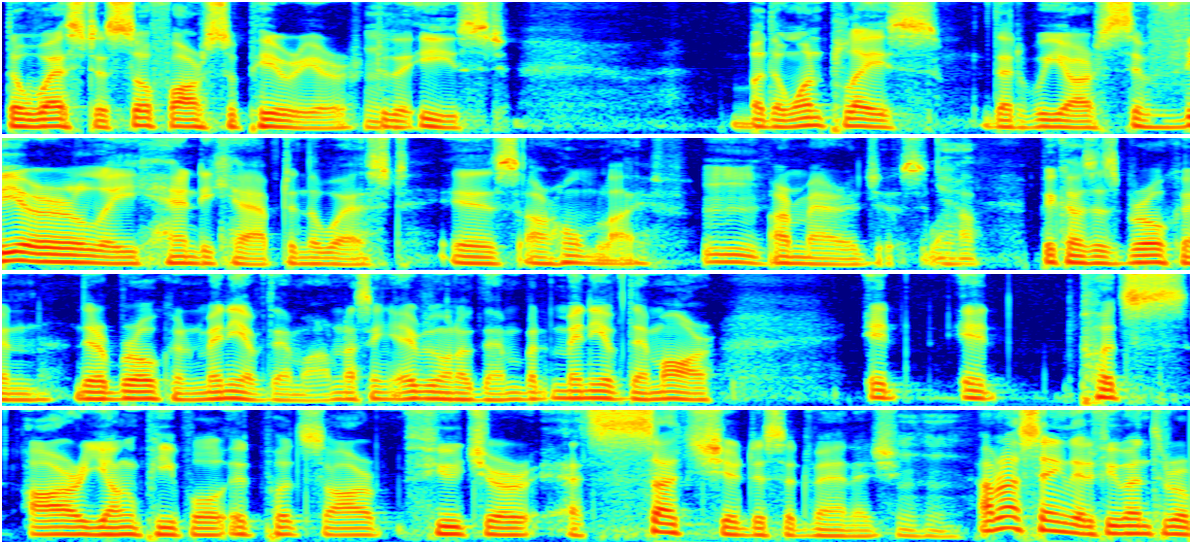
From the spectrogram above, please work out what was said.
the West is so far superior to hmm. the East. But the one place that we are severely handicapped in the West is our home life, Mm. our marriages. Yeah. because it's broken. They're broken. Many of them are. I'm not saying every one of them, but many of them are. It it puts our young people, it puts our future at such a disadvantage. Mm-hmm. I'm not saying that if you went through a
